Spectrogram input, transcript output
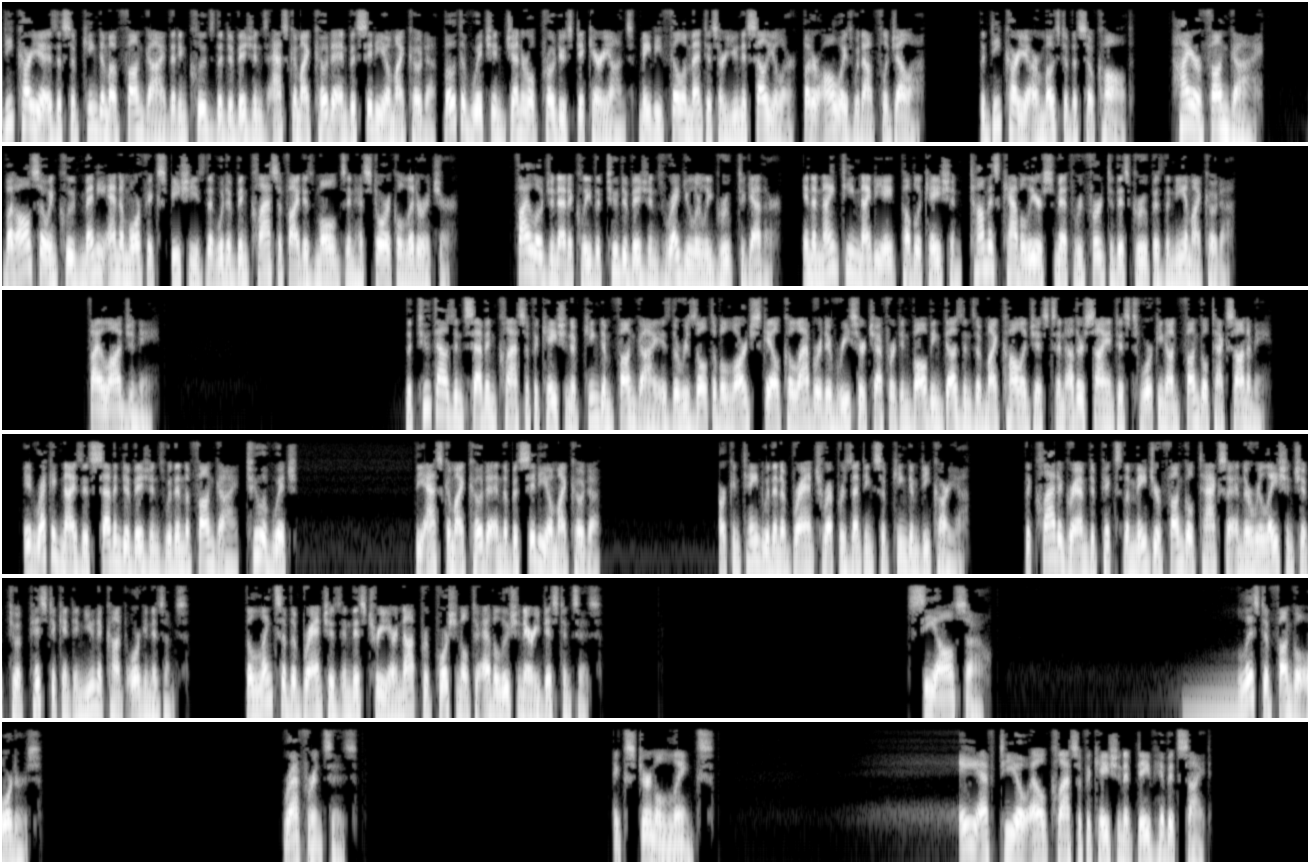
Dikarya is a subkingdom of fungi that includes the divisions Ascomycota and Basidiomycota, both of which in general produce dikaryons, may be filamentous or unicellular, but are always without flagella. The Dikarya are most of the so-called higher fungi, but also include many anamorphic species that would have been classified as molds in historical literature. Phylogenetically the two divisions regularly group together. In a 1998 publication, Thomas Cavalier Smith referred to this group as the Neomycota. Phylogeny The 2007 classification of kingdom fungi is the result of a large-scale collaborative research effort involving dozens of mycologists and other scientists working on fungal taxonomy. It recognizes seven divisions within the fungi, two of which, the Ascomycota and the Basidiomycota, are contained within a branch representing subkingdom Dikarya. The cladogram depicts the major fungal taxa and their relationship to opisthokont and unikont organisms. The lengths of the branches in this tree are not proportional to evolutionary distances. See also List of fungal orders References. External links. AFTOL classification at Dave Hibbett's site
